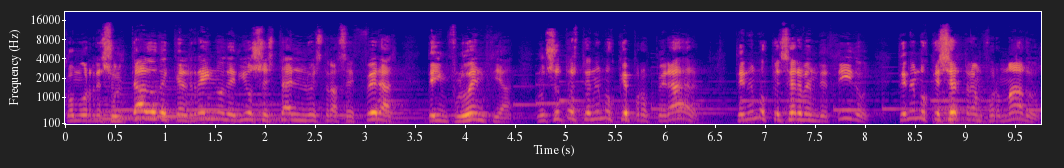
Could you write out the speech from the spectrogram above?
como resultado de que el reino de Dios está en nuestras esferas de influencia, nosotros tenemos que prosperar, tenemos que ser bendecidos, tenemos que ser transformados,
